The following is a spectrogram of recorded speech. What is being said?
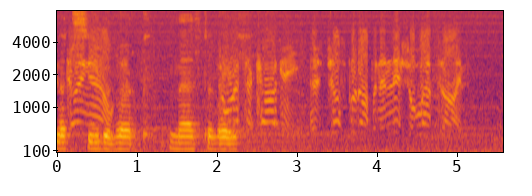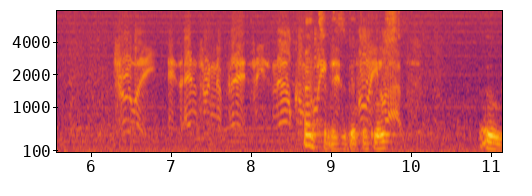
let's see the work melt away. Tora Takagi has just put up an initial lap time. Trulli is entering the pits. He's now is getting three close. laps. Oh,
